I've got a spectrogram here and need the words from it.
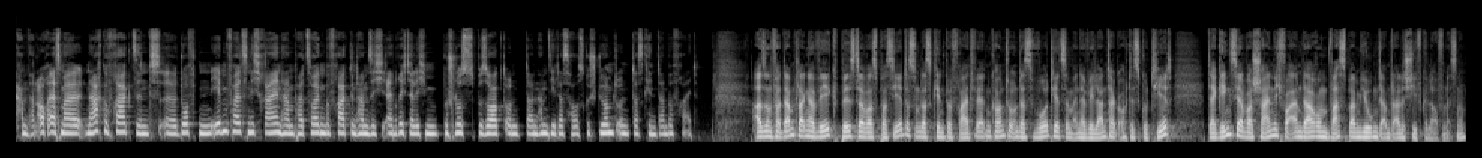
haben dann auch erstmal nachgefragt, sind äh, durften ebenfalls nicht rein, haben ein paar Zeugen befragt und haben sich einen richterlichen Beschluss besorgt und dann haben die das Haus gestürmt und das Kind dann befreit. Also ein verdammt langer Weg, bis da was passiert ist und das Kind befreit werden konnte. Und das wurde jetzt im NRW-Landtag auch diskutiert. Da ging es ja wahrscheinlich vor allem darum, was beim Jugendamt alles schiefgelaufen ist. Ne?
